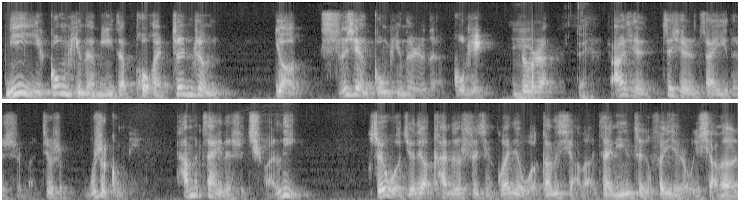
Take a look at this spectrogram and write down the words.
你以公平的名义在破坏真正要实现公平的人的公平，是不是？对。而且这些人在意的是什么？就是不是公平，他们在意的是权利。所以我觉得要看这个事情，关键我刚才想到，在您这个分析的时候，我就想到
